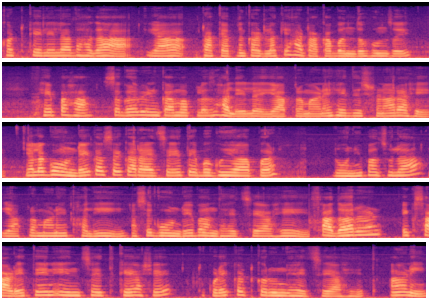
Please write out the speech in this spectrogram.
कट केलेला धागा या टाक्यातनं काढला की हा टाका बंद होऊन जाईल. हे पहा सगळं विणकाम आपलं झालेलं आहे. याप्रमाणे हे दिसणार आहे. याला गोंडे कसे करायचे ते बघूया आपण. दोन्ही बाजूला याप्रमाणे खाली असे गोंडे बांधायचे आहे. साधारण एक साडेतीन इंच इतके असे तुकडे कट करून घ्यायचे आहेत. आणि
